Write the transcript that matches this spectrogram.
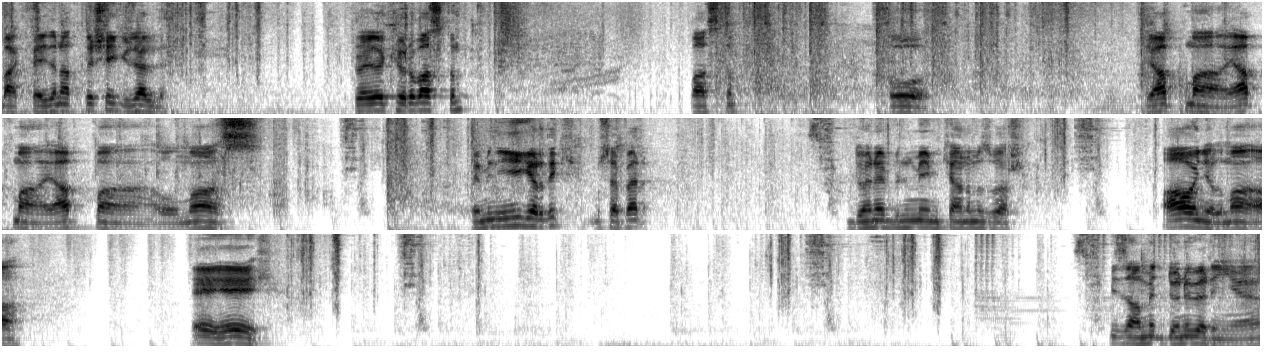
Bak Fade'in attığı şey güzeldi. Şuraya körü bastım. Bastım. Oo. Yapma, yapma, yapma. Olmaz. Demin iyi girdik. Bu sefer dönebilme imkanımız var. A oynayalım A A. Hey hey. Bir zahmet dönüverin ya.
